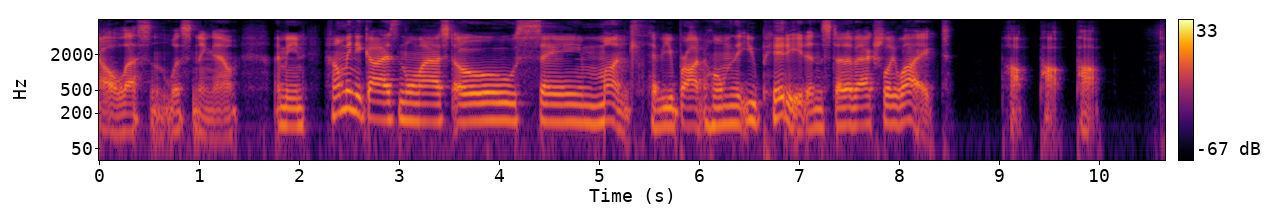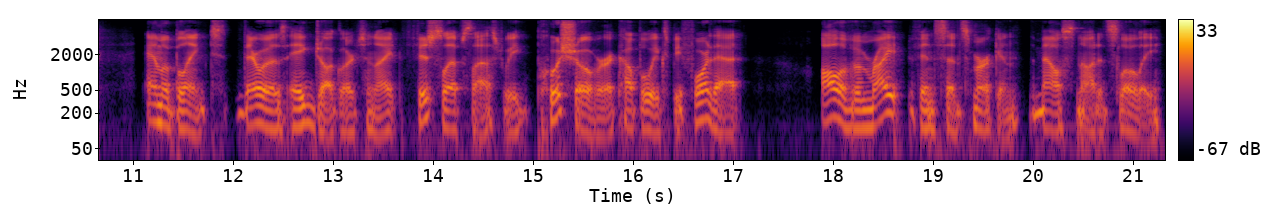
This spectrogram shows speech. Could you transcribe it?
less and listening now. I mean, how many guys in the last, oh, say, month have you brought home that you pitied instead of actually liked? Pop, pop, pop. Emma blinked. There was egg juggler tonight, fish lips last week, pushover a couple weeks before that. All of 'em, right? Vince said, smirking. The mouse nodded slowly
